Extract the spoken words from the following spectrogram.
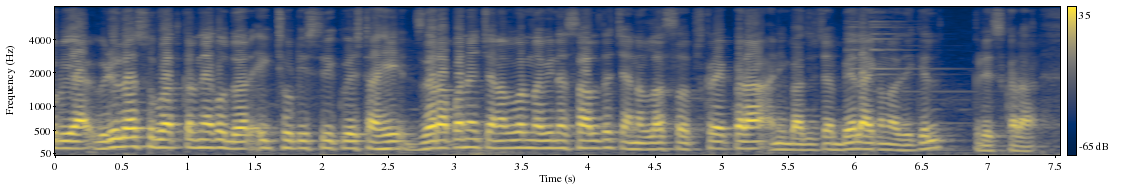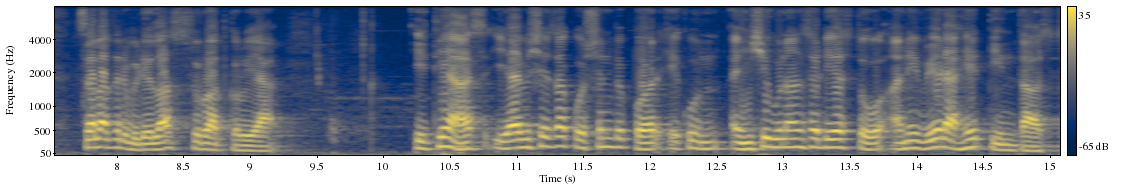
करूया. व्हिडिओला सुरुवात करण्याअगोदर एक छोटीशी रिक्वेस्ट आहे. जर आपण या चॅनलवर नवीन असाल तर चॅनलला सबस्क्राईब करा आणि बाजूच्या बेल आयकॉनला देखील प्रेस करा. चला तर व्हिडिओला सुरुवात करूया. इतिहास या विषयाचा क्वेश्चन पेपर एकूण ऐंशी गुणांसाठी असतो आणि वेळ आहे तीन तास.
